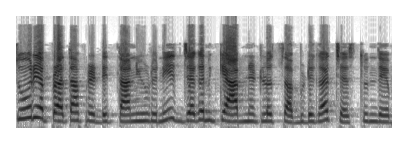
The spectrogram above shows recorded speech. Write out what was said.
సూర్య ప్రతాప్ రెడ్డి తనయుడిని జగన్ క్యాబినెట్లో సభ్యుడిగా చేస్తుందేమో.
